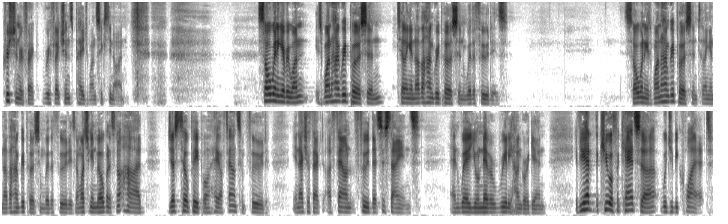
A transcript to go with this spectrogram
Christian Reflections, page 169. Soul winning, everyone, is one hungry person telling another hungry person where the food is. Soul winning is one hungry person telling another hungry person where the food is. I'm watching in Melbourne, it's not hard. Just tell people, hey, I found some food. In actual fact, I found food that sustains and where you'll never really hunger again. If you had the cure for cancer, would you be quiet?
